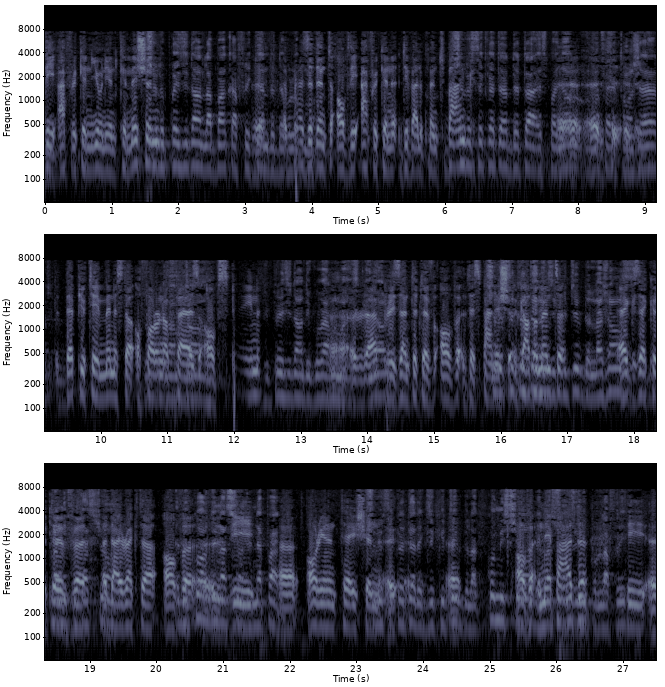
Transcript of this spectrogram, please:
the African Union Commission, le Président de la Banque africaine de uh, développement, President of the African Development Bank, le secrétaire d'État espagnol uh, uh, Deputy Minister of Foreign Affairs of Spain, du président du gouvernement uh, espagnol, representative of the Spanish government, exécutif de l'Agence de executive uh, director of uh, the uh, orientation le uh, secrétaire exécutif de la Commission of NEPAD, Unies pour l'Afrique, the uh,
